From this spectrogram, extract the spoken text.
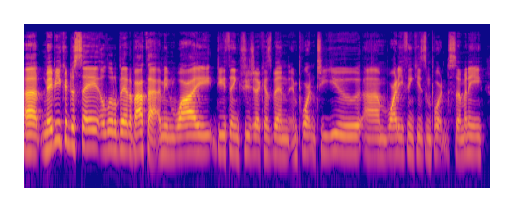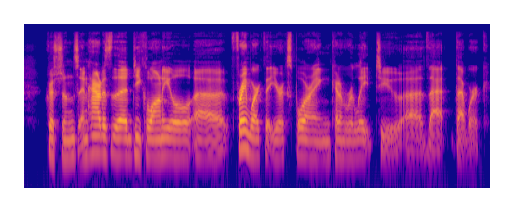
uh, maybe you could just say a little bit about that. I mean, why do you think Zizek has been important to you? Um, why do you think he's important to so many? Christians, and how does the decolonial uh, framework that you're exploring kind of relate to uh, that that work?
